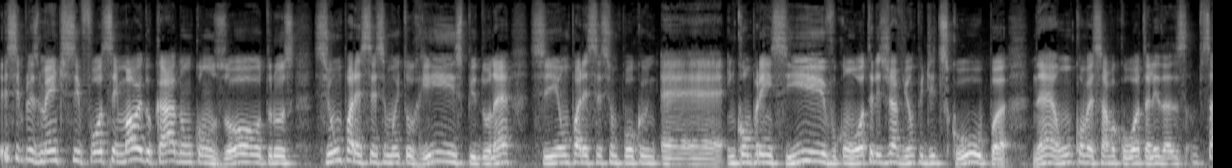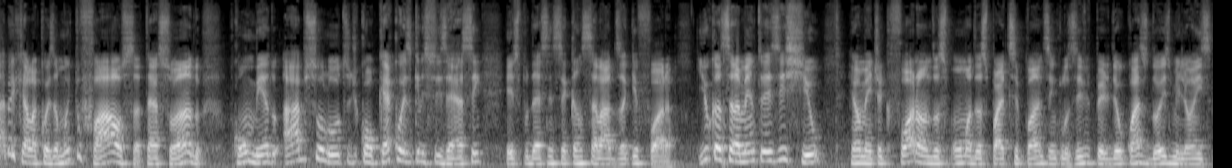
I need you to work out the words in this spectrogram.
Eles simplesmente se fossem mal educados um com os outros, se um parecesse muito ríspido, né, se um parecesse um pouco é, é, incompreensivo com o outro, eles já vinham pedir desculpa, né? Um conversava com o outro ali, sabe aquela coisa muito falsa, até soando, com medo absoluto de qualquer coisa que eles fizessem, eles pudessem ser cancelados aqui fora. E o cancelamento existiu realmente aqui fora, uma, dos, uma das participantes, inclusive, perdeu quase 2 milhões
